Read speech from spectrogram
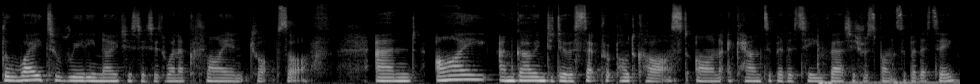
the way to really notice this is when a client drops off. And I am going to do a separate podcast on accountability versus responsibility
